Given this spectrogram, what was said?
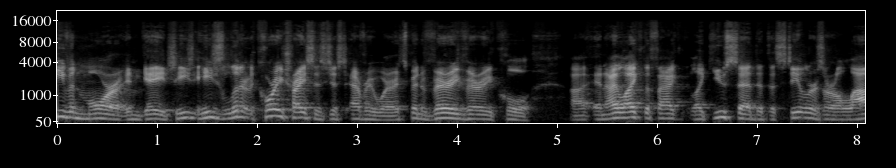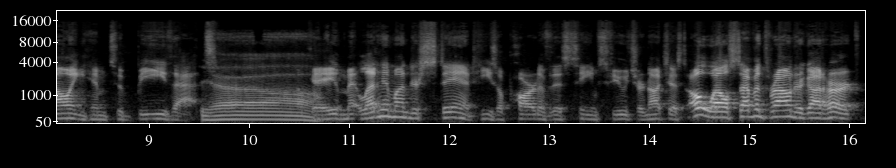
even more engaged. He's he's literally Corey Trice is just everywhere. It's been very very cool. Uh, and I like the fact, like you said, that the Steelers are allowing him to be that. Yeah. Okay. Let him understand he's a part of this team's future, not just, oh, well, seventh rounder got hurt.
